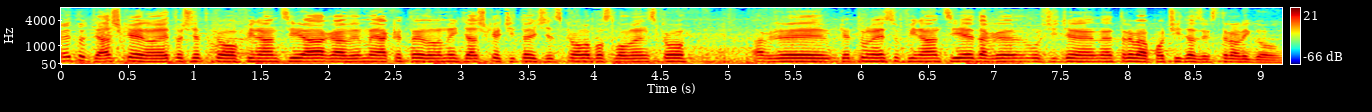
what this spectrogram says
Je to těžké, no je to všechno o financiách a víme, jaké to je velmi těžké, či to je Česko alebo Slovensko. Takže keď tu nejsou financie, tak určitě netreba počítat s Extraligou.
